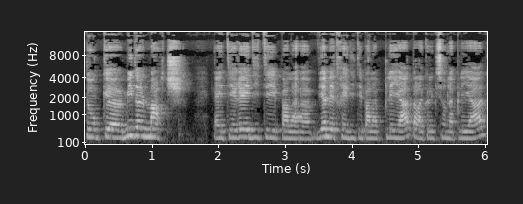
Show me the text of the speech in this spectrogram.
Donc, euh, Middlemarch a été réédité par la, vient d'être réédité par la Pléiade, par la collection de la Pléiade.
